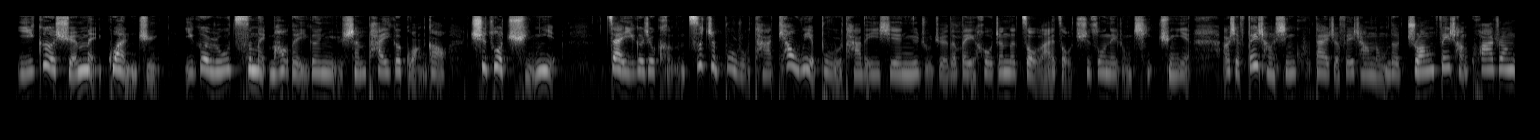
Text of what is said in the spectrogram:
一个选美冠军，一个如此美貌的一个女生拍一个广告去做群演，再一个就可能资质不如她，跳舞也不如她的一些女主角的背后，真的走来走去做那种群群演，而且非常辛苦，带着非常浓的妆，非常夸张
